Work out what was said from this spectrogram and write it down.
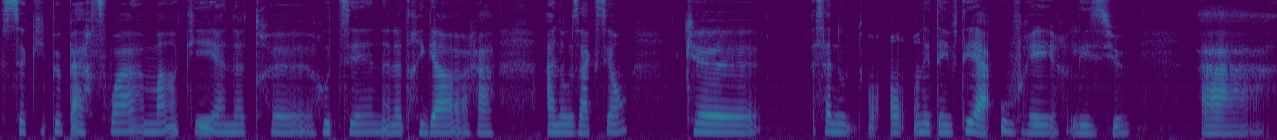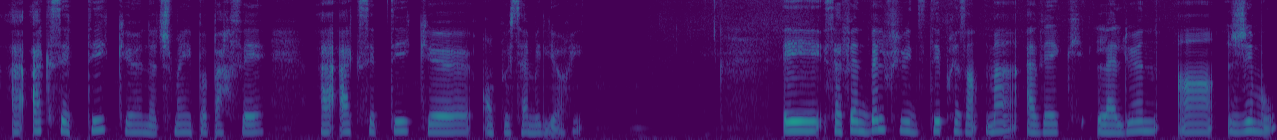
ce qui peut parfois manquer à notre routine, à notre rigueur, à, à nos actions, que ça nous, on, est invité à ouvrir les yeux, à, accepter que notre chemin n'est pas parfait, à accepter qu'on peut s'améliorer. Et ça fait une belle fluidité présentement avec la lune en gémeaux,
